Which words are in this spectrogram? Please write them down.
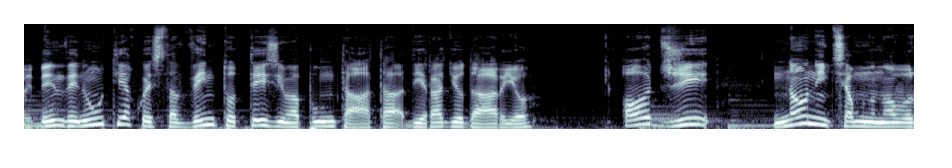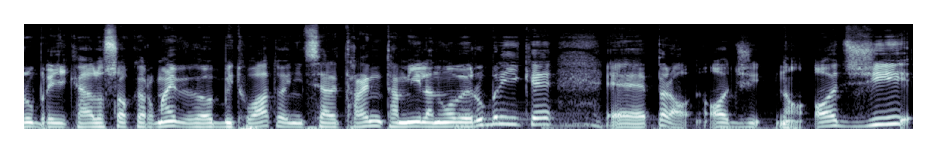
e benvenuti a questa ventottesima puntata di Radio Dario. Oggi non iniziamo una nuova rubrica, lo so che ormai vi avevo abituato a iniziare 30.000 nuove rubriche, eh, però oggi no, oggi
